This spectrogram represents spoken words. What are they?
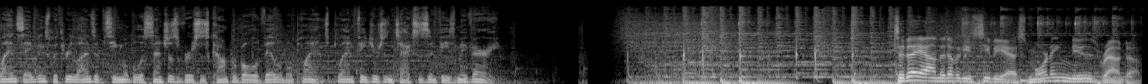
Plan savings with three lines of T Mobile Essentials versus comparable available plans. Plan features and taxes and fees may vary. Today on the WCBS Morning News Roundup.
